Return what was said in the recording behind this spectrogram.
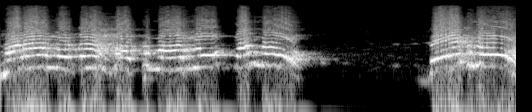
ਮਾੜਾ ਮੋਟਾ ਹੱਥ ਮਾਰ ਲਓ ਪੜ੍ਹ ਲਓ ਦੇਖ ਲਓ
